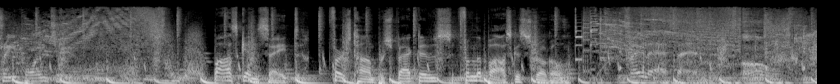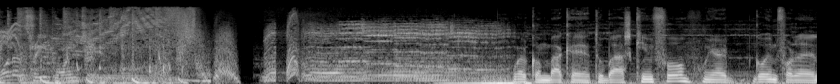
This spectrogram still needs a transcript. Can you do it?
103.2. Basque Insight. First hand perspectives from the Basque struggle. Féile FM 103.2. Welcome back uh, to Basque Info. We are going for a,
